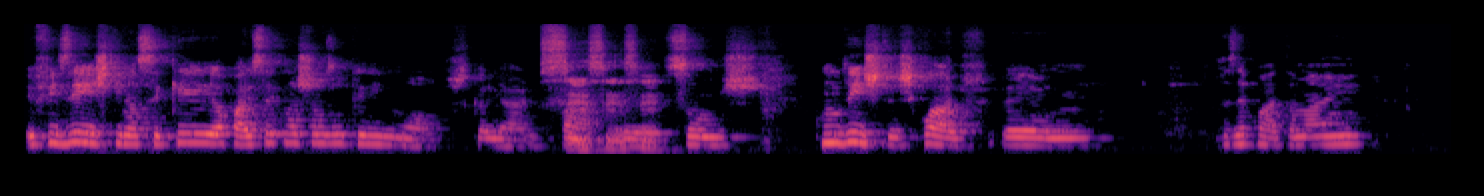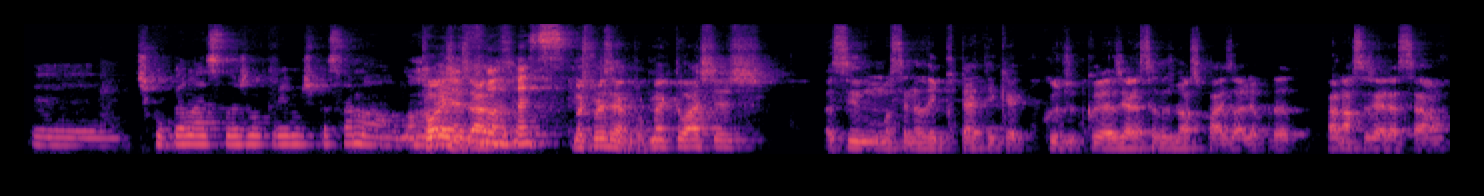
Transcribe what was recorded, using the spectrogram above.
eu fiz isto e não sei o quê, opá, eu sei que nós somos um bocadinho moles, se calhar. Sim, pá, sim, eh, sim. Somos comodistas, claro. eh, mas é pá, também, eh, desculpem lá se nós não queremos passar mal. Não Pois, é? exato. Mas, por exemplo, como é que tu achas, assim, uma cena hipotética, que que a geração dos nossos pais olha para, para a nossa geração?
